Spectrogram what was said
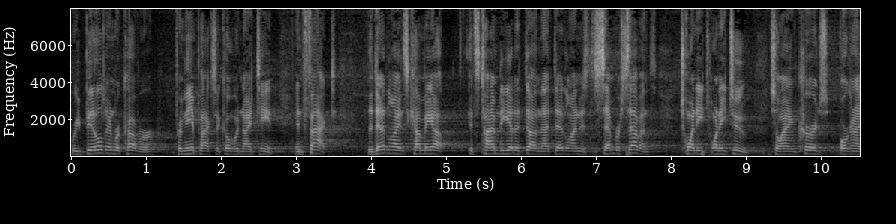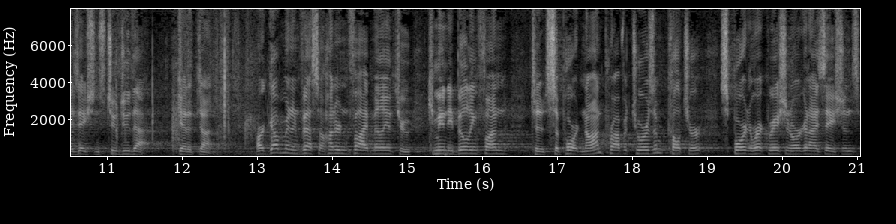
rebuild and recover from the impacts of COVID-19. In fact, the deadline's coming up. It's time to get it done. That deadline is December 7th, 2022. So I encourage organizations to do that, get it done. Our government invests 105 million through Community Building Fund to support nonprofit tourism, culture, sport and recreation organizations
